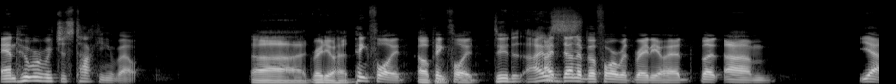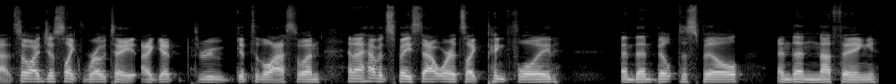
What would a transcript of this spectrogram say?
and who were we just talking about? uh Radiohead. Pink Floyd. oh, Pink Floyd. Dude, I was, I've done it before with Radiohead, but um yeah, so I just like rotate. I get through get to the last one and I have it spaced out where it's like Pink Floyd and then Built to Spill and then Nothing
